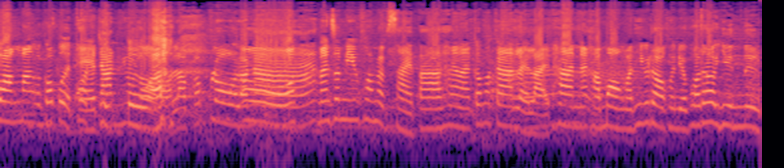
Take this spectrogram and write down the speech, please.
กว้างมากแล้วก็เปิดแอร์ทุกอยู่ตัวเหรอเราก็โปรแล้วนะโอ้มันจะมีความแบบสายตาทางคณะกรรมการหลาย ๆ ท่านนะคะ มองมาที่เราคนเดียวเพราะเรายืนหนึ่ง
